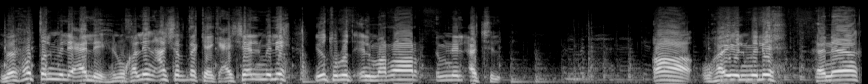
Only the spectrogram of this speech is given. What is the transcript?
نحط الملح عليهن ونخليهن عشر دقائق عشان الملح يطرد المرار من الأكل. آه وهي الملح هناك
